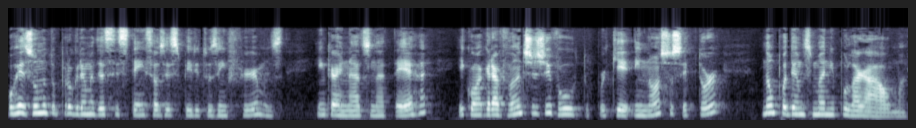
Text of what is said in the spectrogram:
o resumo do programa de assistência aos espíritos enfermos encarnados na Terra e com agravantes de vulto, porque em nosso setor não podemos manipular a alma,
